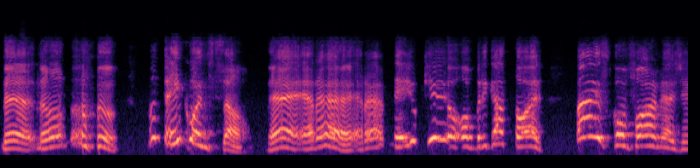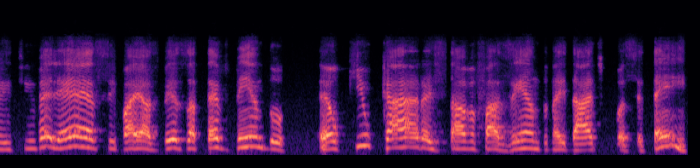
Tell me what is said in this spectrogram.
né? não, não, não tem condição. Né? Era, era meio que obrigatório. Mas conforme a gente envelhece, vai às vezes até vendo é, o que o cara estava fazendo na idade que você tem,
